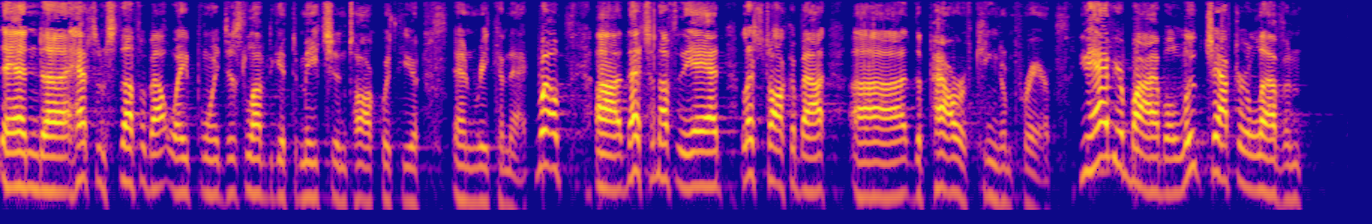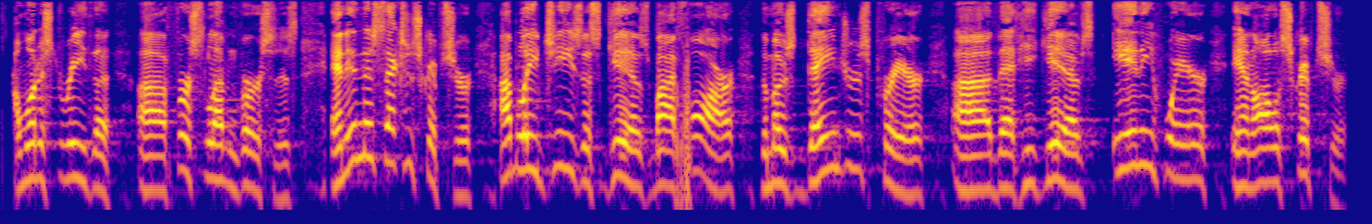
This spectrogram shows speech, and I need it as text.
and uh, have some stuff about Waypoint. Just love to get to meet you and talk with you and reconnect. Well, uh, that's enough of the ad. Let's talk about uh, the power of kingdom prayer. You have your Bible, Luke chapter 11. I want us to read the uh, first 11 verses. And in this section of Scripture, I believe Jesus gives by far the most dangerous prayer uh, that he gives anywhere in all of Scripture.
